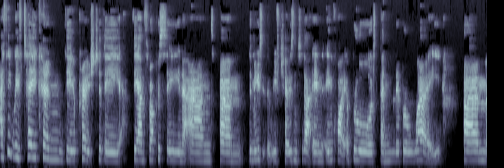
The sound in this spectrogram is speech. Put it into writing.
I think we've taken the approach to the the Anthropocene and um, the music that we've chosen to that in in quite a broad and liberal way. Um,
